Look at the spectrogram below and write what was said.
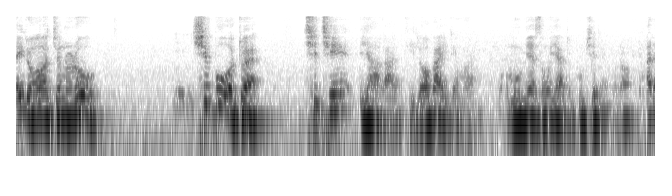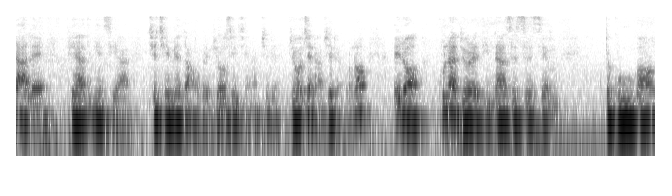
အဲ့တော့ကျွန်တော်တို့ချစ်ဖို့အတွက်ချစ်ချင်းအရာကဒီလောကကြီးထဲမှာအမှုမြတ်ဆုံးအရာတစ်ခုဖြစ်တယ်ပေါ့နော်အဲ့ဒါလည်းဘုရားသခင်စီကချစ်ချင်းမြတ်တာကိုပဲပြောစီချင်တာဖြစ်တယ်ပြောချင်တာဖြစ်တယ်ပေါ့နော်အဲ့တော့ခုနပြောတဲ့ဒီ narcissism တကူကောင်း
